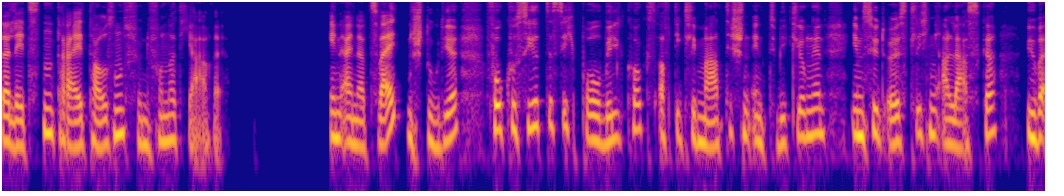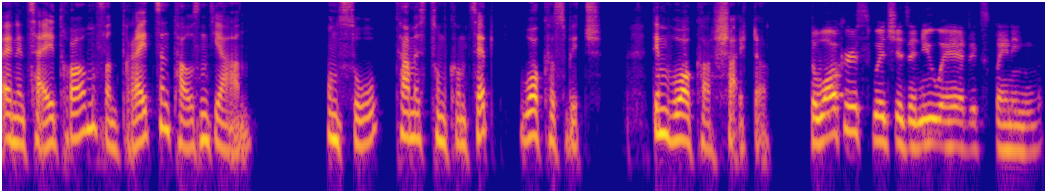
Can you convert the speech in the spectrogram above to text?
der letzten 3500 Jahre. In einer zweiten Studie fokussierte sich Paul Wilcox auf die klimatischen Entwicklungen im südöstlichen Alaska über einen Zeitraum von 13.000 Jahren. Und so kam es zum Konzept Walker Switch, dem Walker-Schalter. The Walker Switch is a new way of explaining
